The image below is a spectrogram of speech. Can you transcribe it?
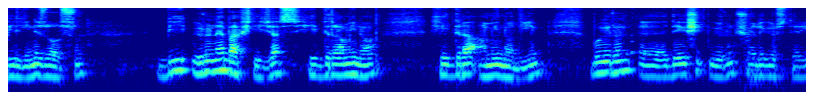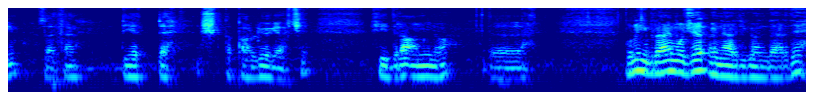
bilginiz olsun. Bir ürüne başlayacağız. Hidramino, hidraamino diyeyim. Bu ürün e, değişik bir ürün. Şöyle göstereyim. Zaten diyette ışıkta parlıyor gerçi. Hidraamino. Ee, bunu İbrahim Hoca önerdi gönderdi.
